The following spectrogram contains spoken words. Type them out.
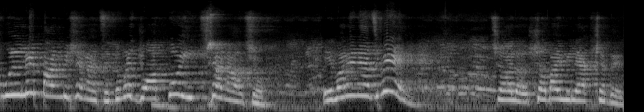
ফুললি পারমিশন আছে, তোমরা যত ইচ্ছা নাচো। এবারে নাচবে? চলো, সবাই মিলে একসাথে।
